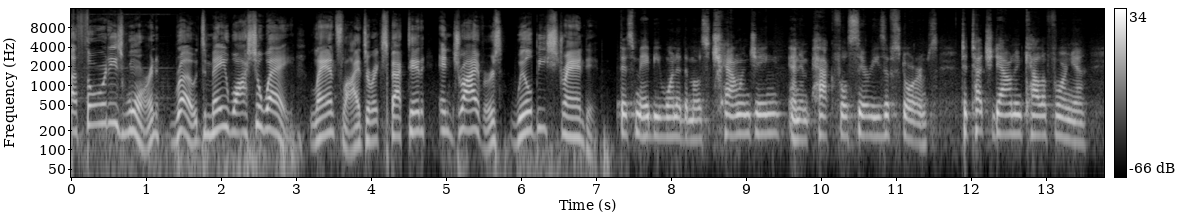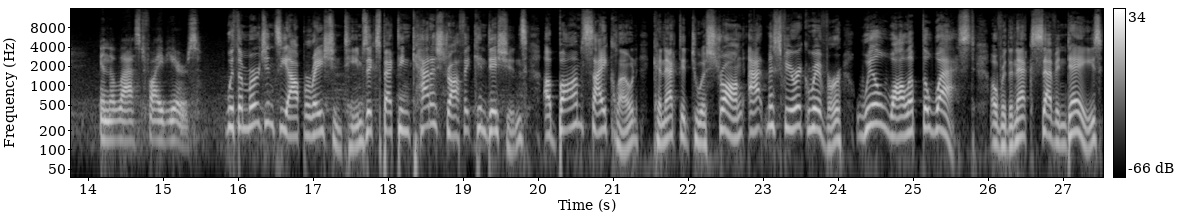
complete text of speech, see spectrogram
authorities warn roads may wash away, landslides are expected, and drivers will be stranded. This may be one of the most challenging and impactful series of storms to touch down in California in the last five years. With emergency operation teams expecting catastrophic conditions, a bomb cyclone connected to a strong atmospheric river will wallop the West. Over the next seven days,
